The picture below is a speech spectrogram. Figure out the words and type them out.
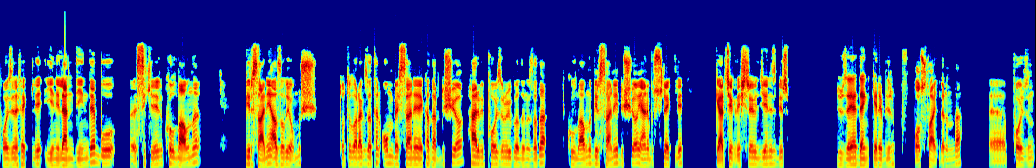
poison efektli yenilendiğinde bu e, skill'in cooldown'ı 1 saniye azalıyormuş. Total olarak zaten 15 saniyeye kadar düşüyor. Her bir poison uyguladığınızda da cooldown'ı 1 saniye düşüyor. Yani bu sürekli gerçekleştirebileceğiniz bir düzeye denk gelebilir boss fight'larında. Ee, poison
